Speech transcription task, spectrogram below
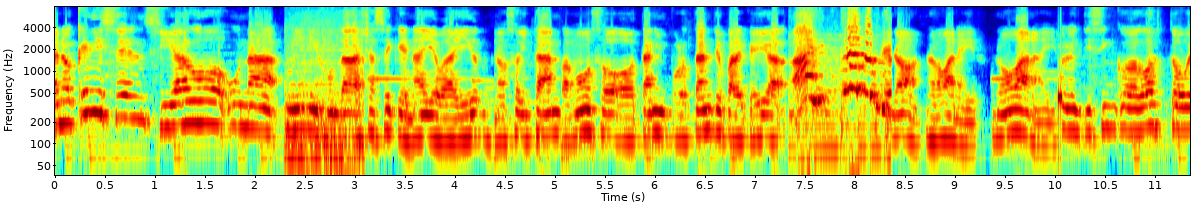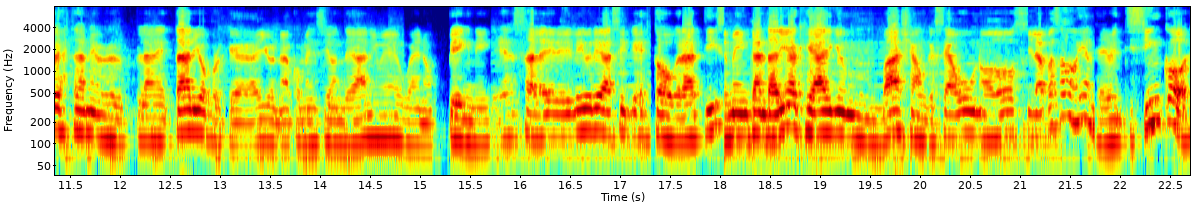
Bueno, ¿qué dicen si hago una mini juntada? Ya sé que nadie va a ir, no soy tan famoso o tan importante para que diga ¡Ay, trátate! No, no van a ir, no van a ir. El 25 de agosto voy a estar en el planetario porque hay una convención de anime, bueno, picnic. Es al aire libre, así que es todo gratis. Me encantaría que alguien vaya, aunque sea uno o dos. Si la pasamos bien, el 25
